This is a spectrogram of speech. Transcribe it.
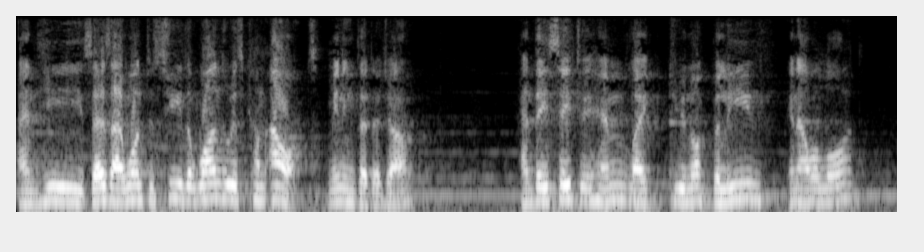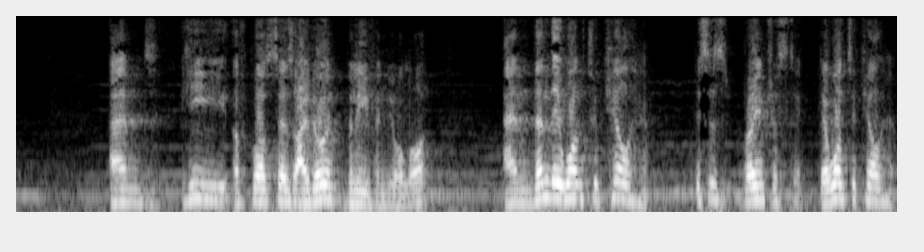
And he says, I want to see the one who has come out, meaning the Dajjal. And they say to him, like, do you not believe in our Lord? And he, of course, says, I don't believe in your Lord. And then they want to kill him. This is very interesting. They want to kill him.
